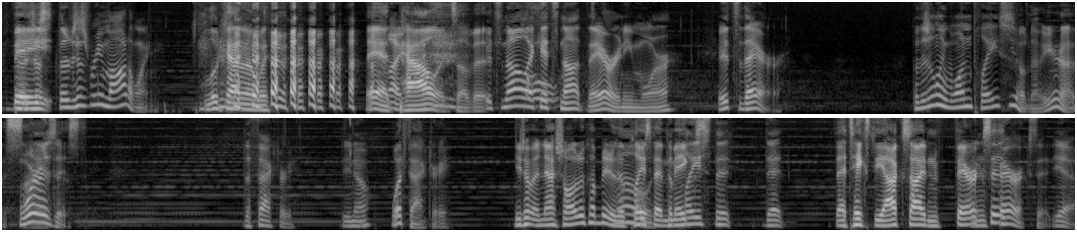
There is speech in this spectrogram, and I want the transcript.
clickbait? just, they're just remodeling. Look at them with. They had Like- pallets of it. It's not like it's not there anymore. It's there. But there's only one place. You don't know. You're not a scientist. Where is it? The factory. Do you know? What factory? You talking about National Audio Company or the No, place that makes. the makes place that that that takes the oxide and ferrics and it? ferrics it. Yeah.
